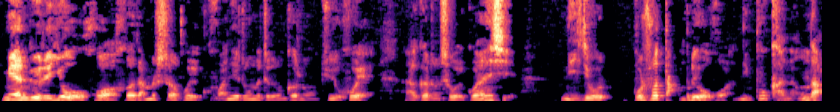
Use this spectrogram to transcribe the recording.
面对着诱惑和咱们社会环境中的这种各种聚会啊，各种社会关系，你就不是说挡不住诱惑，你不可能的，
